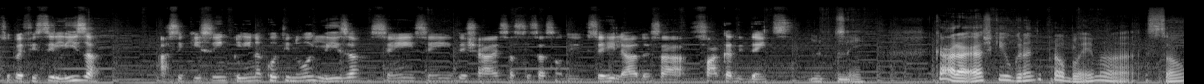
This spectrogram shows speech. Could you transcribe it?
superfície lisa assim que se inclina continua lisa, sem, sem deixar essa sensação de serrilhado, essa faca de dentes. Uhum. Sim. Cara, acho que o grande problema são,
